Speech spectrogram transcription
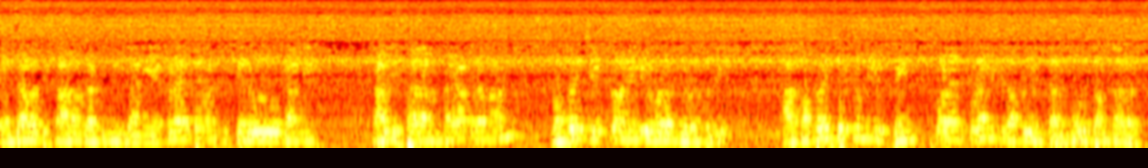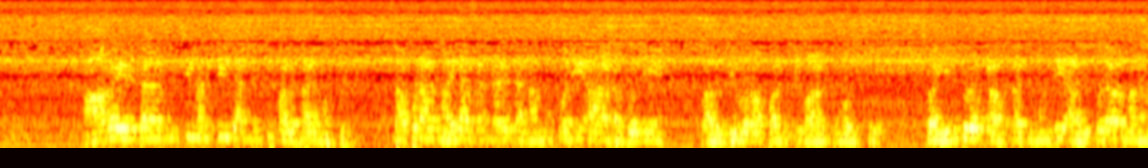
గంజావతి కాలువ గట్టు మీద కానీ ఎక్కడైతే మనకి చెరువులు కానీ ఖాళీ స్థలాలు ఉంటాయో అక్కడ మనం కొబ్బరి చెట్లు అనేవి ఇవ్వడం జరుగుతుంది. ఆ కొబ్బరి చెట్లు మీరు పెంచుకోవడానికి కూడా మీకు డబ్బులు ఇస్తారు మూడు సంవత్సరాలు ఆరో ఏట నుంచి మనకి దాని నుంచి ఫలసాయం వస్తుంది. సో అప్పుడు ఆ మహిళా సంఘాలు దాన్ని అమ్ముకొని ఆ డబ్బుల్ని వాళ్ళ జీవనోపాధికి వాడుకోవచ్చు. సో ఇది కూడా ఒక అవకాశం ఉంది. అది కూడా మనం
